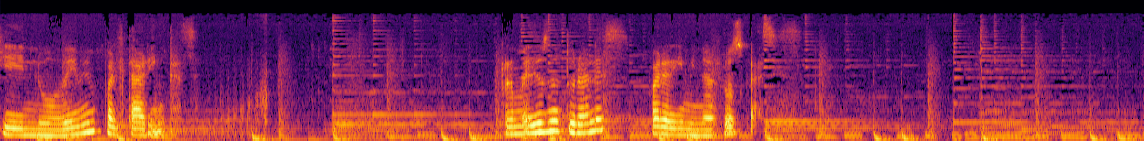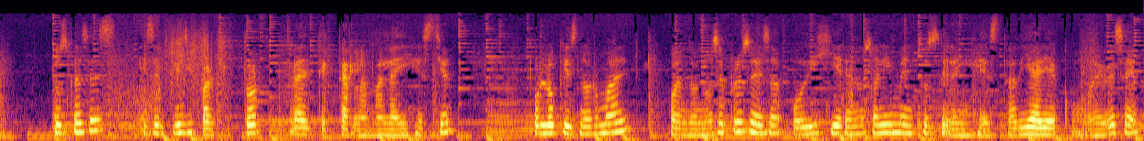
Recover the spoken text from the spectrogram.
que no deben faltar en casa. Remedios naturales para eliminar los gases. Los gases es el principal factor para detectar la mala digestión, por lo que es normal cuando no se procesa o digieren los alimentos de la ingesta diaria como debe ser,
